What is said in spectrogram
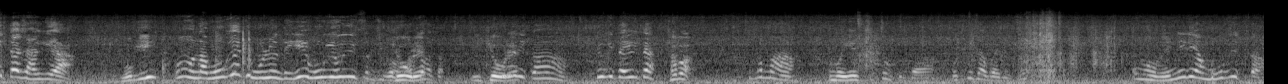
있다, 자기야. 모기? 어, 나 모기한테 물렸는데 얘 모기 여기 있어, 지금. 겨울에? 왔다 갔다. 이 겨울에? 그러니까. 여기 있다, 여기 있다. 잡아. 잠깐만. 어머, 얘 진짜 웃긴다. 어떻게 잡아야 되지? 어머, 웬일이야, 모기 있다.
